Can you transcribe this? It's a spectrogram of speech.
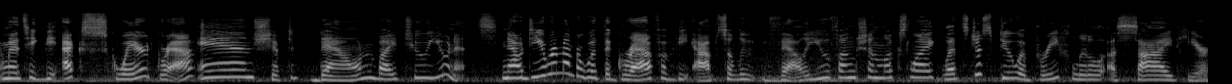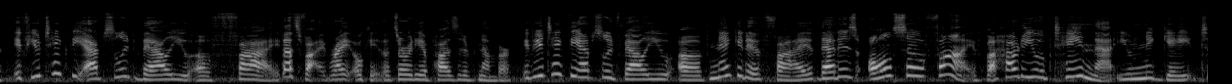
I'm going to take the x squared graph and shift it down by 2 units. Now, do you remember what the graph of the absolute value function looks like? Let's just do a brief little aside here. If you take the absolute value of 5, that's 5, right? Okay, that's already a positive number. If you take the absolute value of negative 5, that is also 5. But how do you obtain that? You negate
